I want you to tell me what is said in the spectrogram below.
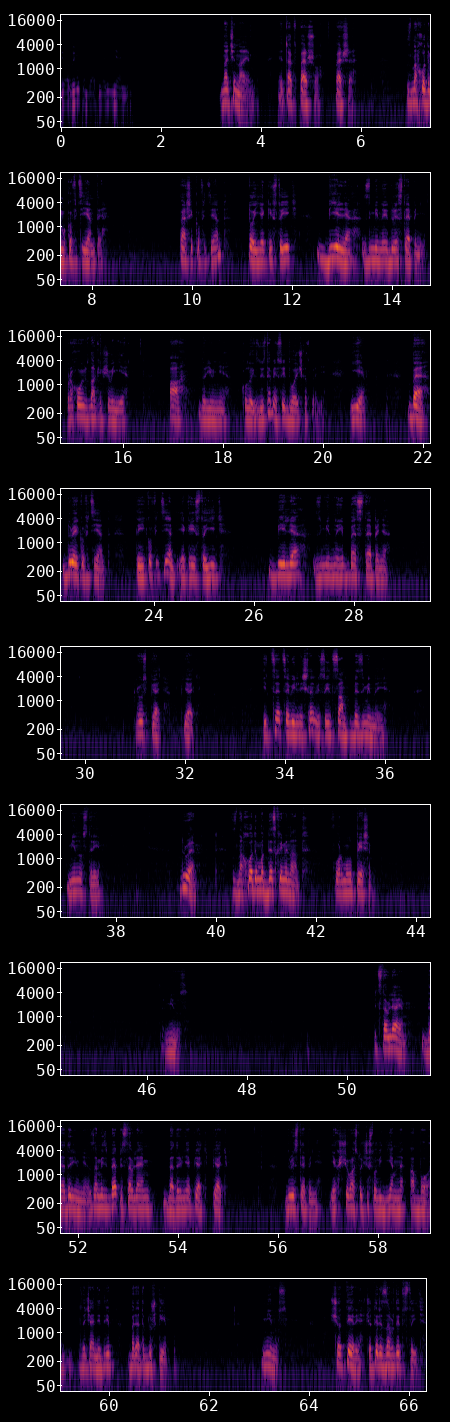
Розв'язуємо квадратне рівняння. Починаємо. І так, з першого. Перше. Знаходимо коефіцієнти. Перший коефіцієнт той, який стоїть біля змінної другої степені. Враховуємо знак, якщо він є. А дорівнює, коли х другої степені стоїть двоєчка спереді. Є. Б. Другий коефіцієнт. Той коефіцієнт, який стоїть біля змінної без степеня. Плюс 5. 5. І це, це вільний член, він стоїть сам без змінної. Мінус 3. Друге. Знаходимо дискримінант. Формулу пишемо. Це мінус. Підставляємо d дорівнює. Замість b підставляємо b дорівнює 5. 5. В другій степені. Якщо у вас тут число від'ємне або звичайний дріб, берете в дужки. Мінус. 4. 4 завжди тут стоїть.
